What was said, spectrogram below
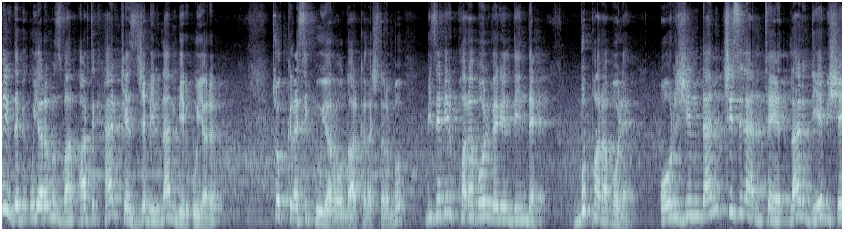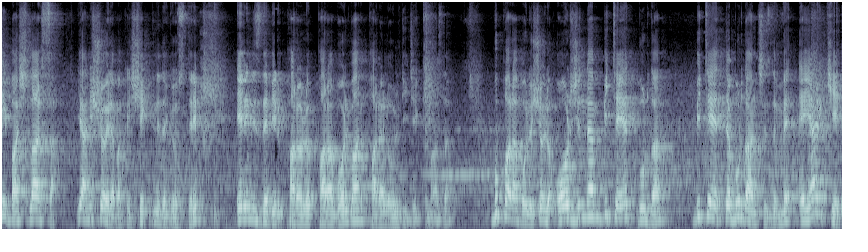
Bir de bir uyarımız var. Artık herkesce bilinen bir uyarı. Çok klasik bir uyarı oldu arkadaşlarım bu. Bize bir parabol verildiğinde bu parabole orijinden çizilen teğetler diye bir şey başlarsa yani şöyle bakın şeklini de gösterip elinizde bir paralo, parabol var. Paralol diyecektim az da. Bu parabolü şöyle orijinden bir teğet buradan bir teğet de buradan çizdim ve eğer ki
